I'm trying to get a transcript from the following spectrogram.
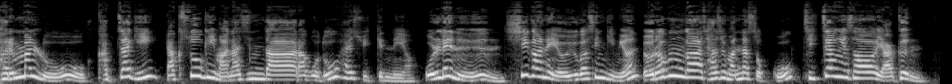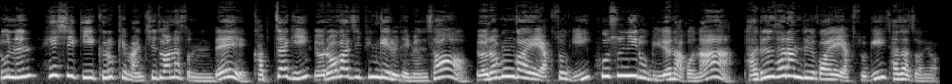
다른 말로 갑자기 약속이 많아진다라고도 할 수 있겠네요. 원래는 시간에 여유가 생기면 여러분과 자주 만났었고 직장에서 야근 또는 회식이 그렇게 많지도 않았었는데 갑자기 여러 가지 핑계를 대면서 여러분과의 약속이 후순위로 밀려나거나 다른 사람들과의 약속이 잦아져요.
